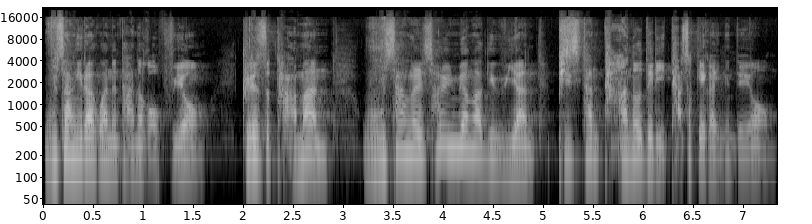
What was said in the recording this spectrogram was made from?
우상이라고 하는 단어가 없고요. 그래서 다만 우상을 설명하기 위한 비슷한 단어들이 다섯 개가 있는데요.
